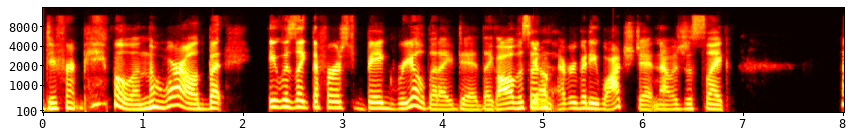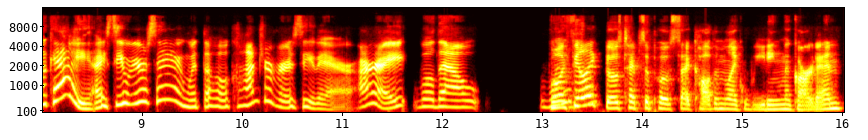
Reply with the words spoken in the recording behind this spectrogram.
different people in the world but it was like the first big reel that i did like all of a sudden Yep. everybody watched it and i was just like okay i see what you're saying with the whole controversy there all right well now Well, I feel like those types of posts, I call them like weeding the garden.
